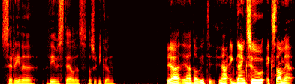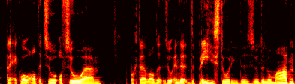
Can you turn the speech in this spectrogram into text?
serene levensstijl is. Dat zou ik niet kunnen. Ja, ja, dat weet ik. Ja, ik denk zo, ik sta me, allee, ik wou altijd zo, of zo, ehm wacht hè, wat, zo in de, de prehistorie, dus zo de nomaden,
